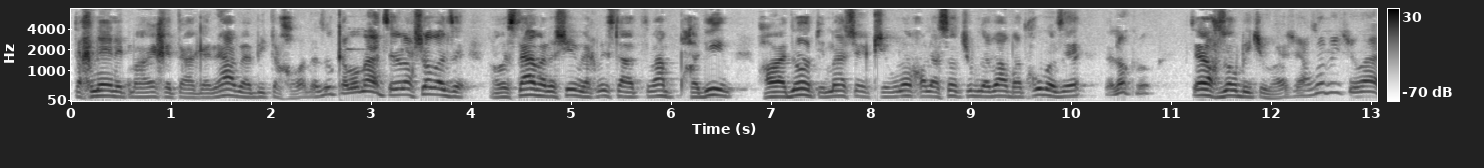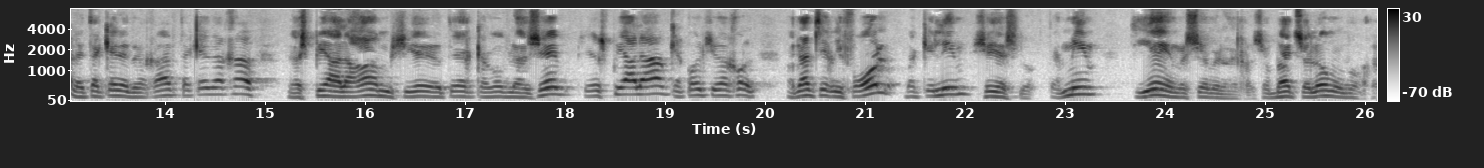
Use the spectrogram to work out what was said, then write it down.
לתכנן את מערכת ההגנה והביטחון, אז הוא כמובן צריך לחשוב על זה. אבל סתם אנשים להכניס לעצמם פחדים, חרדות, עם מה שכשהוא לא יכול לעשות שום דבר בתחום הזה, זה לא כלום. צריך לחזור בתשובה, שיחזור בתשובה, לתקן את דרכיו, לתקן את דרכיו, להשפיע על העם שיהיה יותר קרוב להשם, שישפיע על העם ככל שהוא יכול. אדם צריך לפעול בכלים שיש לו. תמים תהיה עם השם אלוהיך. שבת שלום וברכה.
